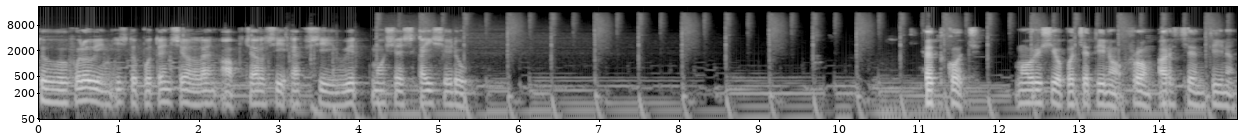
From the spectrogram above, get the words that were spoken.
The following is the potential lineup Chelsea FC with Moises Caicedo. Head coach Mauricio Pochettino from Argentina.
